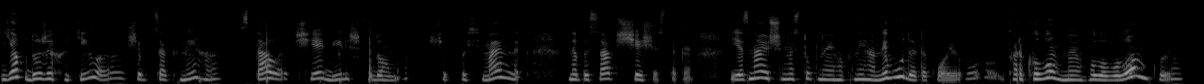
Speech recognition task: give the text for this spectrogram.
я б дуже хотіла, щоб ця книга стала ще більш відома, щоб письменник написав ще щось таке. Я знаю, що наступна його книга не буде такою карколомною головоломкою,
